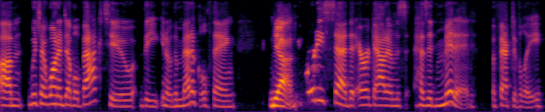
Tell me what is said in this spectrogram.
Um, which I want to double back to the, you know, the medical thing. Yeah. You already said that Eric Adams has admitted effectively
